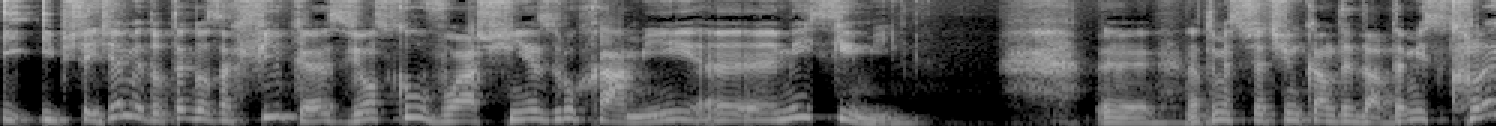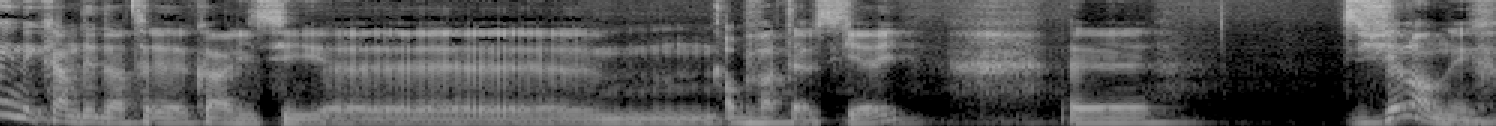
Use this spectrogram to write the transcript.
I, I przejdziemy do tego za chwilkę w związku właśnie z ruchami miejskimi. Natomiast trzecim kandydatem jest kolejny kandydat koalicji obywatelskiej z Zielonych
